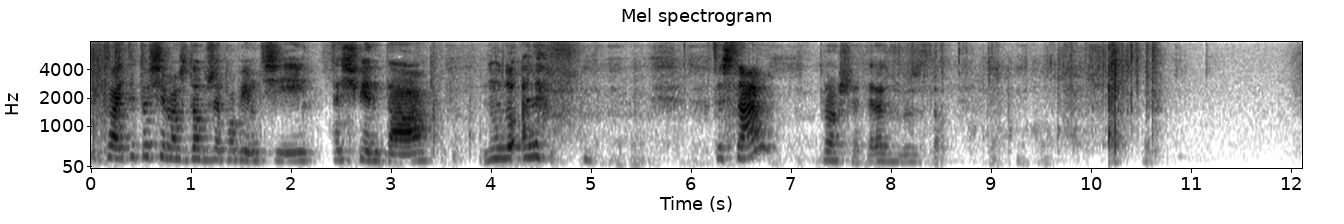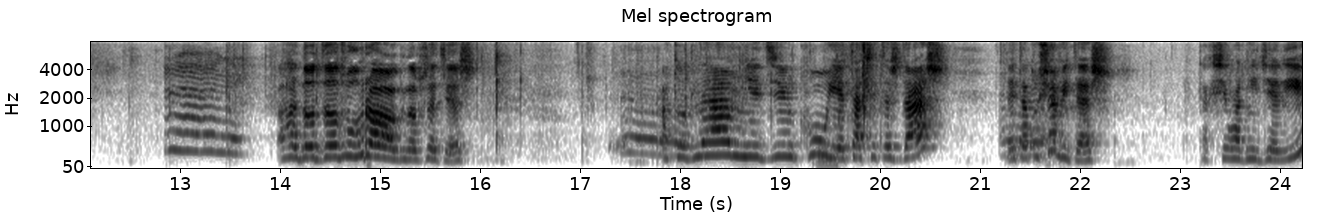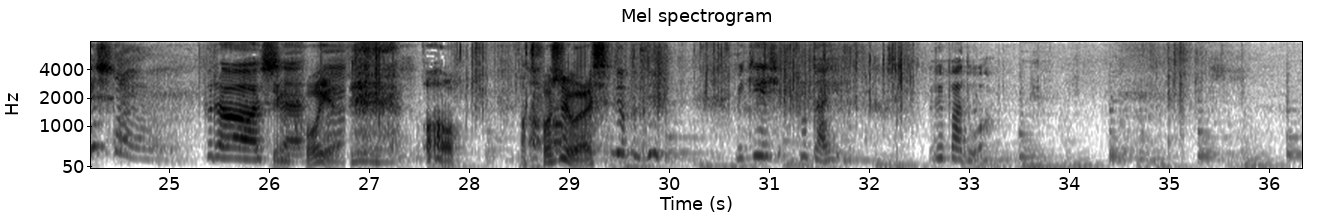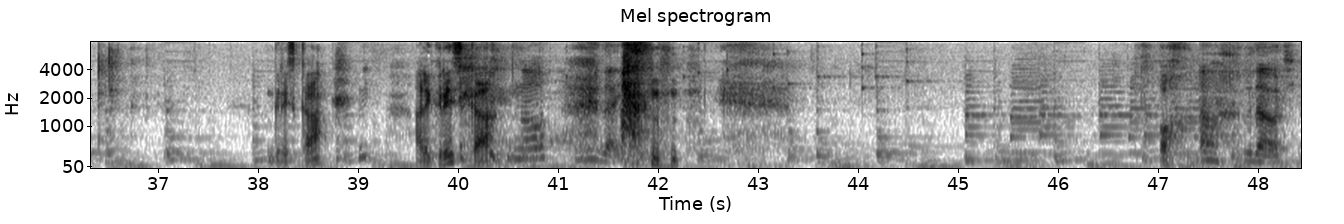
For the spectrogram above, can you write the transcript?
Mikołaj, ty to się masz dobrze, powiem ci. Te święta. No, no, ale... Chcesz sam? Proszę, teraz już możesz sam. A do, do dwóch rąk, no przecież. A to dla mnie, dziękuję. Tacie też dasz? Daj tatusiowi też. Tak się ładnie dzielisz? Proszę. Dziękuję. O, otworzyłeś. No, Miki, tutaj wypadło. Gryzka. Ale gryzka. No, gryzaj. Och, Och, udało się.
